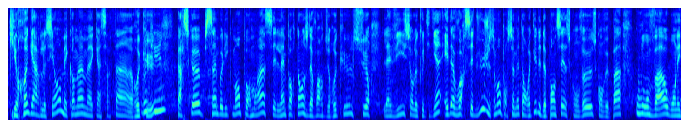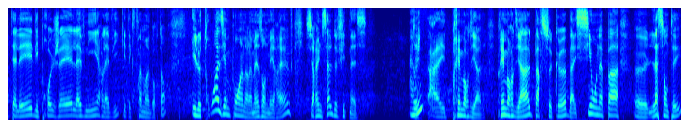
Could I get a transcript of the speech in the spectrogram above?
qui regarde l'océan, mais quand même avec un certain recul, parce que symboliquement, pour moi, c'est l'importance d'avoir du recul sur la vie, sur le quotidien, et d'avoir cette vue justement pour se mettre en recul et de penser à ce qu'on veut, ce qu'on veut pas, où on va, où on est allé, les projets, l'avenir, la vie, qui est extrêmement important. Et le troisième point dans la maison de mes rêves serait une salle de fitness. Ah oui ah, Primordial. Primordial parce que bah, si on n'a pas euh, la santé,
